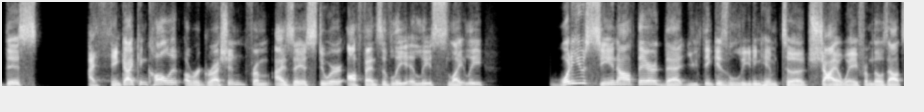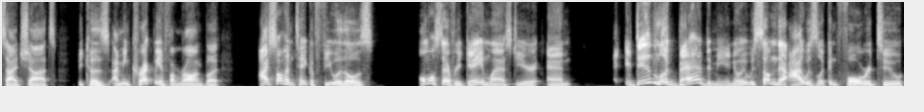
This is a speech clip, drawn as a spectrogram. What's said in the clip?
this I think I can call it a regression from Isaiah Stewart offensively, at least slightly. What are you seeing out there that you think is leading him to shy away from those outside shots? Because, I mean, correct me if I'm wrong, but I saw him take a few of those almost every game last year, and it didn't look bad to me. You know, it was something that I was looking forward to,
